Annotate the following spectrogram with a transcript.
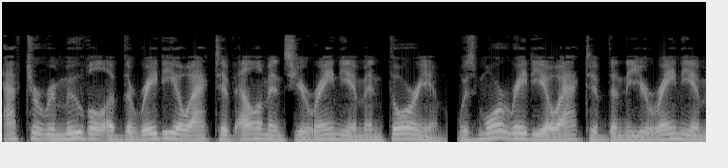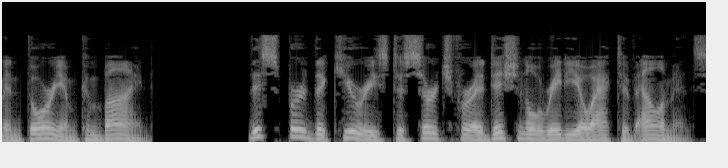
after removal of the radioactive elements uranium and thorium, was more radioactive than the uranium and thorium combined. This spurred the Curies to search for additional radioactive elements.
